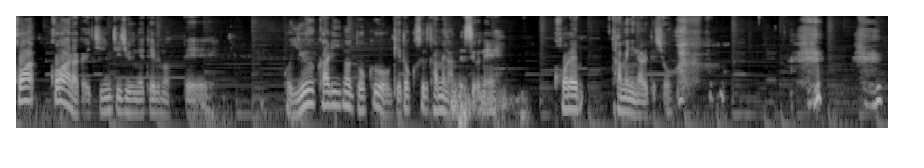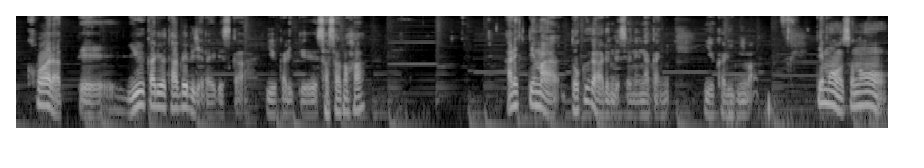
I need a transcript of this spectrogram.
コア、コアラが一日中寝てるのって、こうユーカリの毒を解毒するためなんですよね。これ、ためになるでしょう コアラって、ユーカリを食べるじゃないですか。ユーカリっていう笹の葉あれってまあ、毒があるんですよね、中に。ユーカリには。でも、その、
